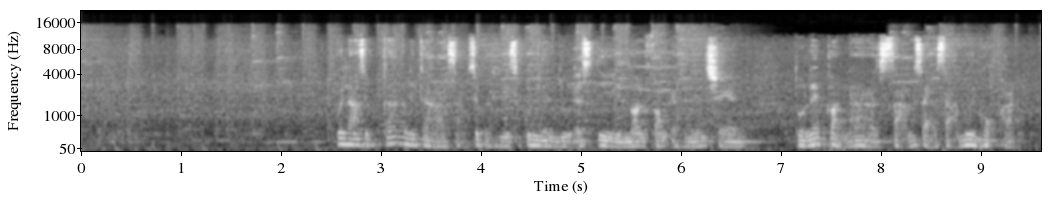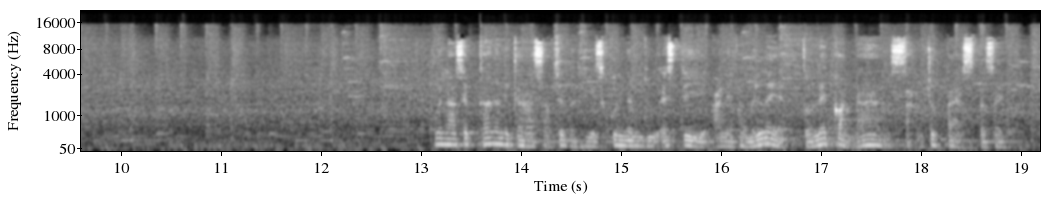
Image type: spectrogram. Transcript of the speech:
0.2%เวลา 19นาฬิกา30นาทีสกุลเงิน USD Non Farm Employment Change ตัวเลขก่อนหน้า 336,000 เวลา 19นาฬิกา30นาทีสกุลเงิน USD Unemployment Rate ตัวเลขก่อนหน้า 3.8%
